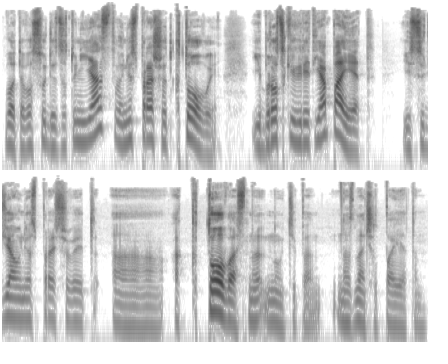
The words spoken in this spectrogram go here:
Вот, его судят за тунеядство, у него спрашивают, кто вы? И Бродский говорит, я поэт. И судья у него спрашивает, а, а кто вас, ну, типа, назначил поэтом?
